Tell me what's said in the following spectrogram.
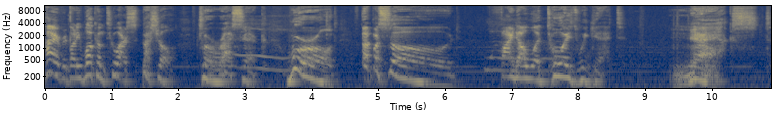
Hi, everybody. Welcome to our special Jurassic World episode. Find out what toys we get next.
